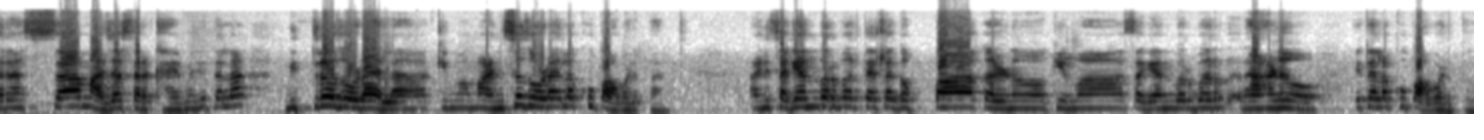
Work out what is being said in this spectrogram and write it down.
बराचसा माझ्यासारखा आहे. म्हणजे त्याला मित्र जोडायला किंवा माणसं जोडायला खूप आवडतात. आणि सगळ्यांबरोबर त्याचा गप्पा करणं किंवा सगळ्यांबरोबर राहणं हे त्याला खूप आवडतं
